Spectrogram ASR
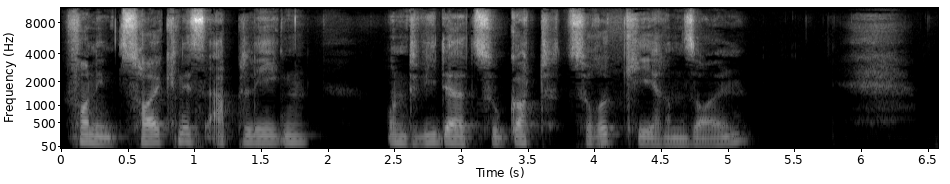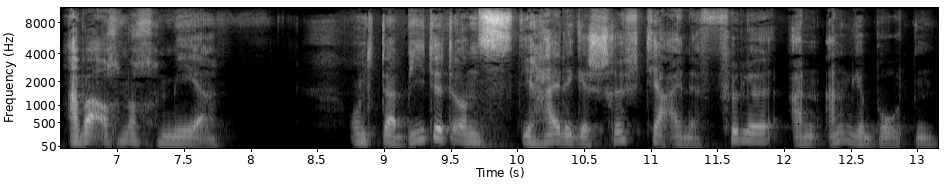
von ihm Zeugnis ablegen und wieder zu Gott zurückkehren sollen, aber auch noch mehr. Und da bietet uns die Heilige Schrift ja eine Fülle an Angeboten.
